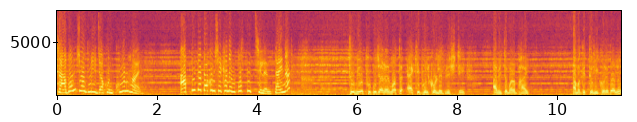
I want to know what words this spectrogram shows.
শ্রাবণ চৌধুরী যখন খুন হয় আপনি তো তখন সেখানে উপস্থিত ছিলেন তাই না? তুমিও ফুপুজানের মতো একই ভুল করলে বৃষ্টি। আমি তোমার ভাই। আমাকে তুমি করে বলো।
